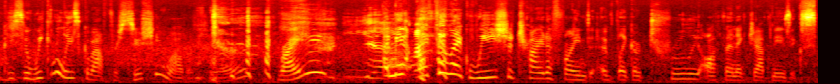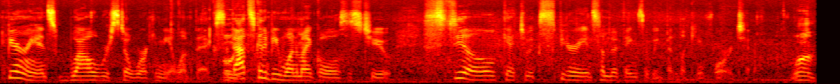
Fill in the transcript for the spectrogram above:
Okay, so we can at least go out for sushi while we're here, right? Yeah. I mean, I feel like we should try to find a, like a truly authentic Japanese experience while we're still working the Olympics. So Oh, that's yeah. going to be one of my goals is to still get to experience some of the things that we've been looking forward to. Well,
